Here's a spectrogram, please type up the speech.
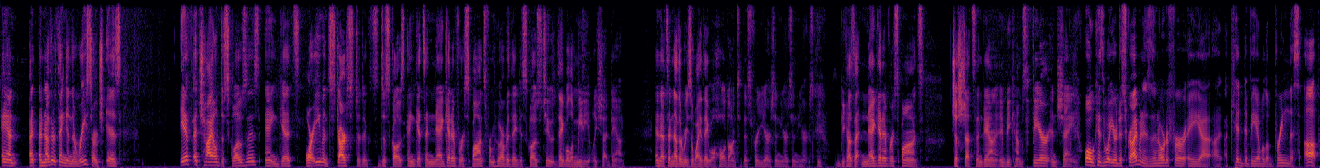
And a- another thing in the research is if a child discloses and gets, or even starts to dis- disclose and gets a negative response from whoever they disclose to, they will immediately shut down. And that's another reason why they will hold on to this for years and years and years be- because that negative response just shuts them down and becomes fear and shame. Well, because what you're describing is in order for a, uh, a- kid to be able to bring this up,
